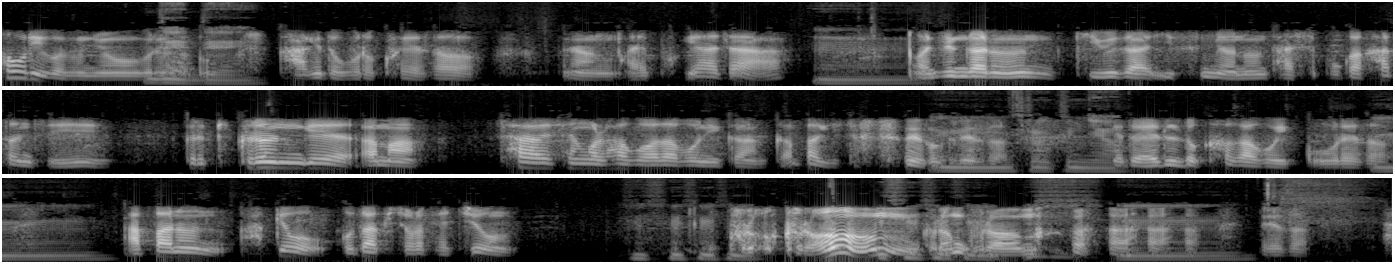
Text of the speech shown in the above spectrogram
서울이거든요. 그래서 네, 또 네. 가기도 그렇고 해서 그냥 아예 포기하자. 음, 언젠가는 기회가 있으면은 다시 복학하든지 그렇게 그런 게 아마 사회생활 하고 하다 보니까 깜빡 잊었어요. 그래서 음, 그렇군요. 그래도 애들도 커가고 있고 그래서 음, 아빠는 학교 고등학교 졸업했죠. 그럼 그럼 그럼 그럼. 음, 그래서 아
